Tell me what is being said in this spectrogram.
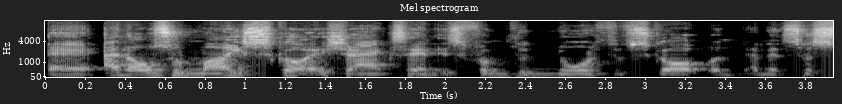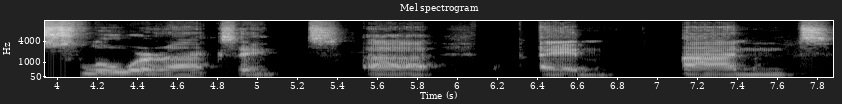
uh, and also my Scottish accent is from the north of Scotland and it's a slower accent. Uh, um, and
